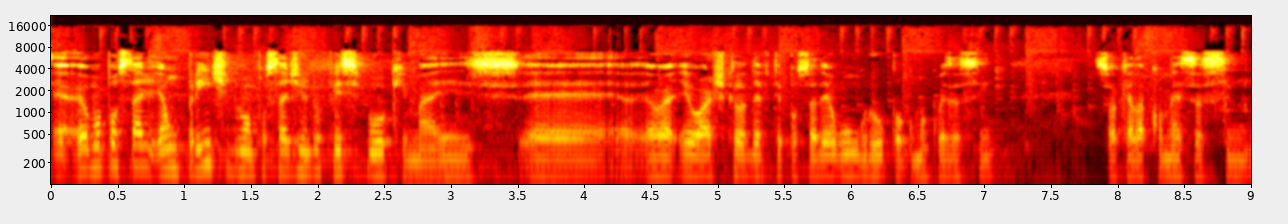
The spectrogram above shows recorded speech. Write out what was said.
é, é uma postagem, é um print de uma postagem do Facebook, mas é, eu, eu acho que ela deve ter postado em algum grupo, alguma coisa assim. Só que ela começa assim:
